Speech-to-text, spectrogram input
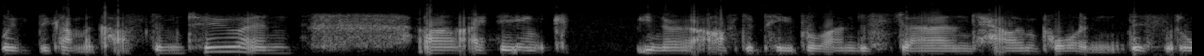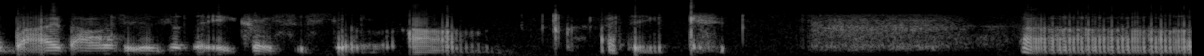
we've become accustomed to. And uh, I think, you know, after people understand how important this little bivalve is in the ecosystem, um, I think uh,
